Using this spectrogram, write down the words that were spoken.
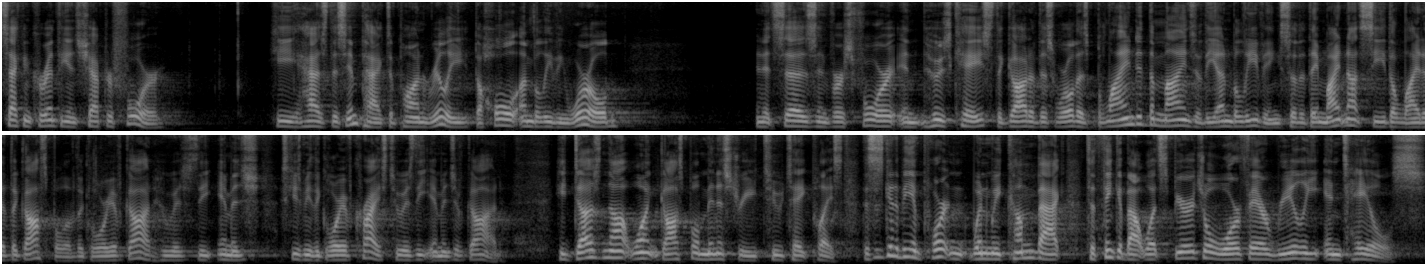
2 Corinthians chapter 4, he has this impact upon really the whole unbelieving world. And it says in verse 4 In whose case the God of this world has blinded the minds of the unbelieving so that they might not see the light of the gospel of the glory of God, who is the image, excuse me, the glory of Christ, who is the image of God. He does not want gospel ministry to take place. This is going to be important when we come back to think about what spiritual warfare really entails.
